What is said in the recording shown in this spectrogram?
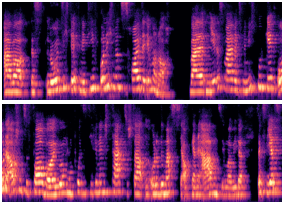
Aber das lohnt sich definitiv und ich nutze es heute immer noch. Weil mhm. jedes Mal, wenn es mir nicht gut geht oder auch schon zur Vorbeugung, um positiv in den Tag zu starten, oder du machst es ja auch gerne abends immer wieder, sagst du jetzt,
